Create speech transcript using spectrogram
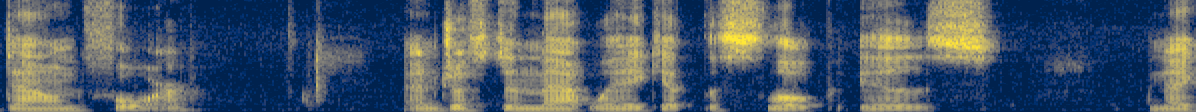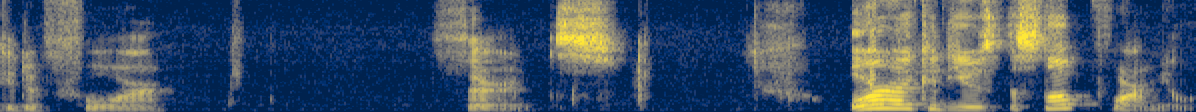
down 4, and just in that way get the slope is negative 4 thirds. Or I could use the slope formula.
